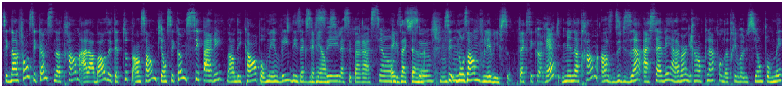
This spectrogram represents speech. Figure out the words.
c'est que dans le fond, c'est comme si notre âme, à la base, était toute ensemble, puis on s'est comme séparés dans des corps pour venir vivre des expériences. la séparation. Exactement. c'est mm-hmm. Nos âmes voulaient vivre ça. Fait que c'est correct, mais notre âme, en se divisant, elle savait, elle avait un grand plan pour notre évolution, pour venir.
